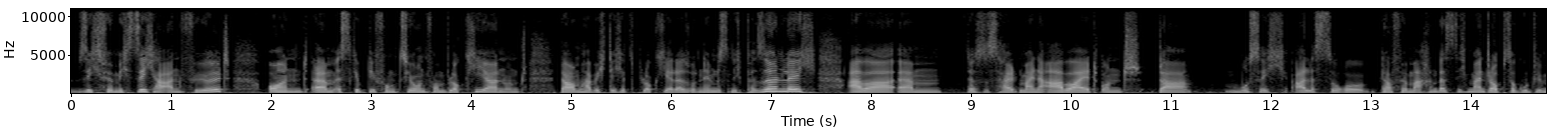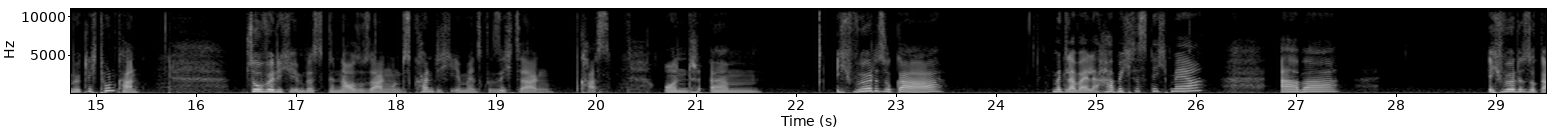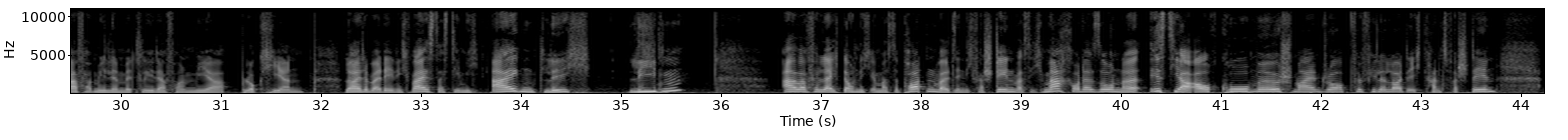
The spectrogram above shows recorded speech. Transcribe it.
sich für mich sicher anfühlt. Und ähm, es gibt die Funktion vom Blockieren und darum habe ich dich jetzt blockiert. Also nimm das nicht persönlich, aber ähm, das ist halt meine Arbeit und da muss ich alles so dafür machen, dass ich meinen Job so gut wie möglich tun kann. So würde ich ihm das genauso sagen und das könnte ich ihm ins Gesicht sagen. Krass. Und ähm, ich würde sogar, mittlerweile habe ich das nicht mehr, aber ich würde sogar Familienmitglieder von mir blockieren. Leute, bei denen ich weiß, dass die mich eigentlich lieben, aber vielleicht doch nicht immer supporten, weil sie nicht verstehen, was ich mache oder so. Ne? Ist ja auch komisch, mein Job für viele Leute. Ich kann es verstehen.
